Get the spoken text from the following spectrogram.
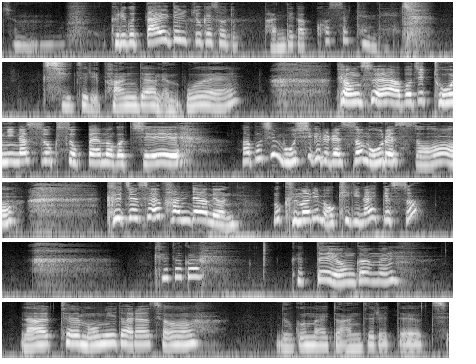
좀... 그리고 딸들 쪽에서도 반대가 컸을 텐데. 지들이 반대하면 뭐해? 평소에 아버지 돈이나 쏙쏙 빼먹었지. 아버지 모시기를 했어, 뭘 했어. 그제서야 반대하면 뭐 그 말이 먹히기나 했겠어? 게다가 그때 영감은 나한테 몸이 달아서 누구 말도 안 들을 때였지.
